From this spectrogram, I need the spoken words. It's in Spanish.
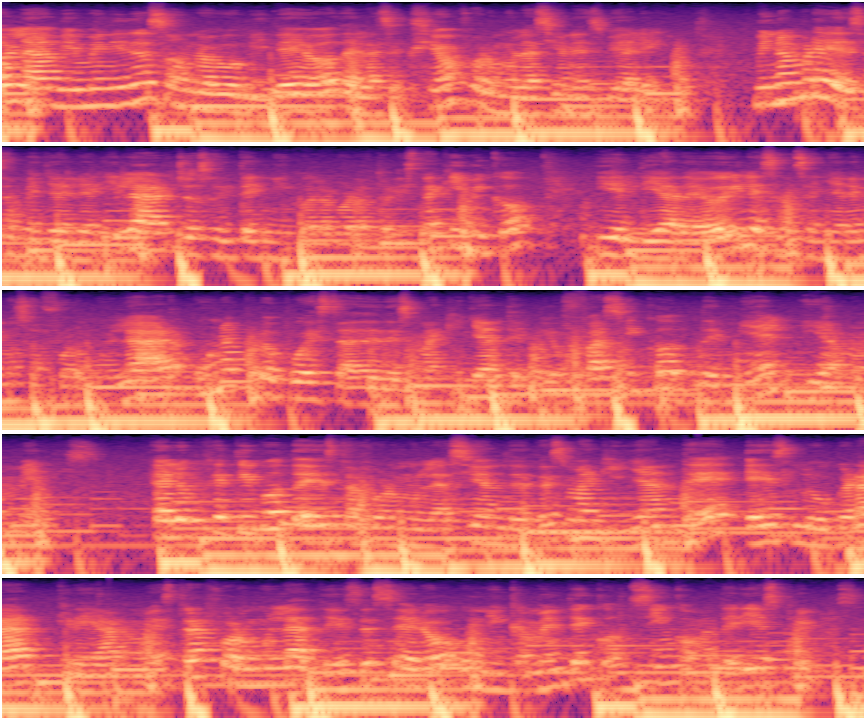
Hola, bienvenidos a un nuevo video de la sección Formulaciones Vialey. Mi nombre es Ameyali Aguilar, yo soy técnico laboratorista químico y el día de hoy les enseñaremos a formular una propuesta de desmaquillante biofásico de miel y amamelis. El objetivo de esta formulación de desmaquillante es lograr crear nuestra fórmula desde cero únicamente con 5 materias primas.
